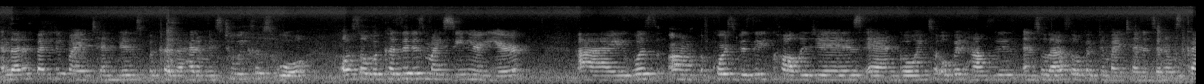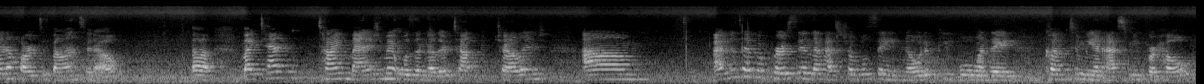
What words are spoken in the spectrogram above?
and that affected my attendance because I had to miss two weeks of school. Also because it is my senior year, I was, um, of course, visiting colleges and going to open houses, and so that also affected my attendance, and it was kind of hard to balance it out. Uh, my time management was another challenge. Um, I'm the type of person that has trouble saying no to people when they come to me and ask me for help.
